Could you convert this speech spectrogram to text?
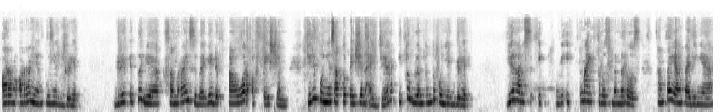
Orang-orang yang punya grit. Grit itu dia summarize sebagai the power of passion. Jadi punya satu passion aja itu belum tentu punya grit. Dia harus di-ignite terus-menerus sampai yang tadinya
